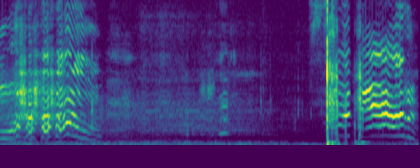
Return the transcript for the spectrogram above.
Uau! Super!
